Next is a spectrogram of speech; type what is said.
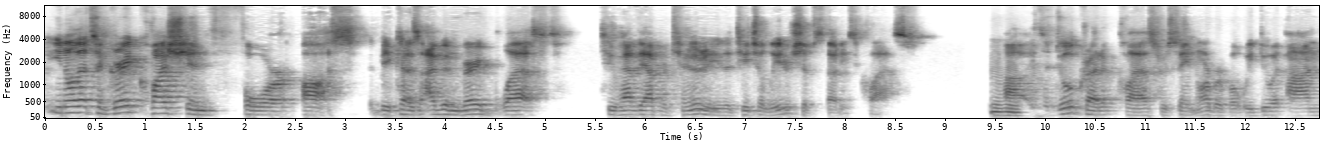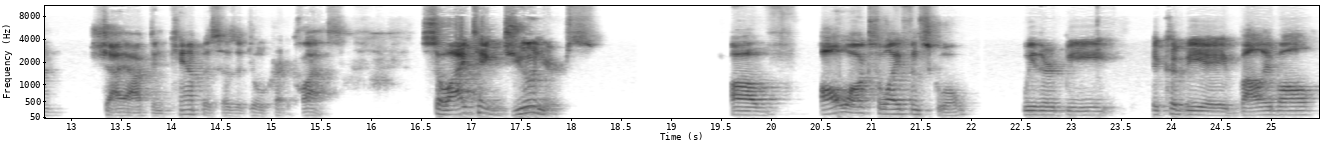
You know, that's a great question for us because I've been very blessed to have the opportunity to teach a leadership studies class. Mhm. Uh, it's a dual credit class through St. Norbert, but we do it on Shiocton campus as a dual credit class. So I take juniors of all walks of life in school, whether it be, it could be a volleyball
